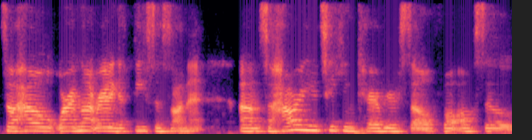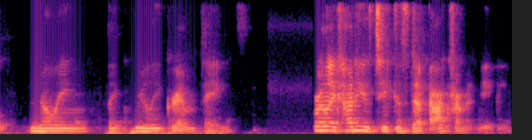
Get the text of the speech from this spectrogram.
So how or i'm not writing a thesis on it. Um, so how are you taking care of yourself while also knowing like really grim things. Or like how do you take a step back from it maybe?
